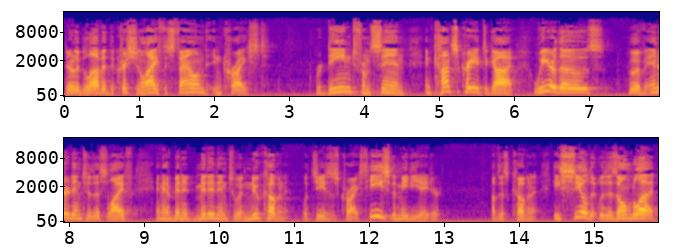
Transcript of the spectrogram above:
Dearly beloved, the Christian life is found in Christ, redeemed from sin and consecrated to God. We are those who have entered into this life and have been admitted into a new covenant with Jesus Christ. He's the mediator of this covenant. He sealed it with his own blood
